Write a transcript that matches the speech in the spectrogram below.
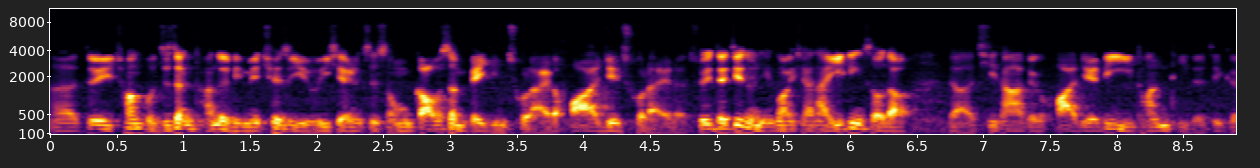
呃，对于川普执政团队里面，确实有一些人是从高盛背景出来的，华尔街出来的，所以在这种情况下，他一定受到呃其他这个华尔街利益团体的这个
